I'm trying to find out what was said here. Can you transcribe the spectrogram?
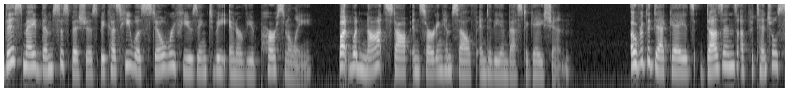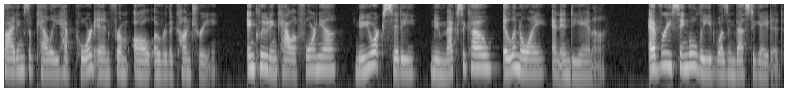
This made them suspicious because he was still refusing to be interviewed personally, but would not stop inserting himself into the investigation. Over the decades, dozens of potential sightings of Kellie have poured in from all over the country, including California, New York City, New Mexico, Illinois, and Indiana. Every single lead was investigated,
